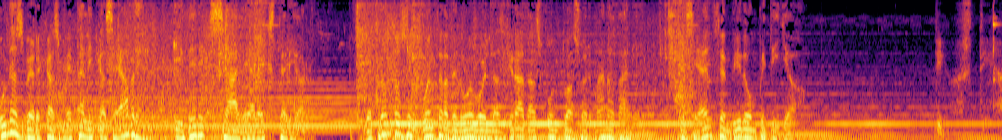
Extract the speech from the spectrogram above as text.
Unas verjas metálicas se abren y Derek sale al exterior. De pronto se encuentra de nuevo en las gradas junto a su hermano Danny, que se ha encendido un pitillo. Dios, tío.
